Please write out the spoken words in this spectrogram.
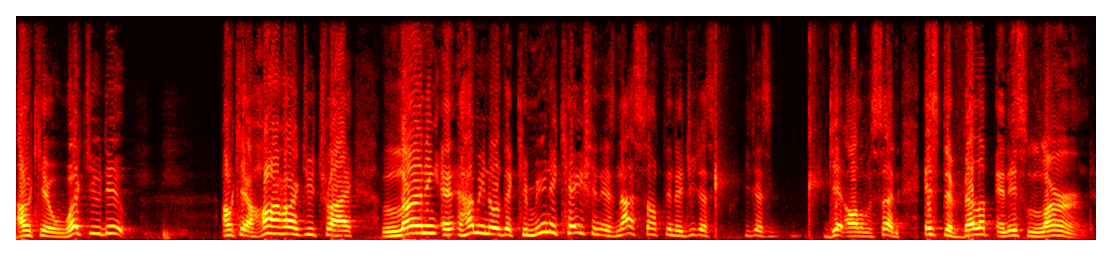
I don't care what you do. I don't care how hard you try. Learning and how many know that communication is not something that you just you just get all of a sudden. It's developed and it's learned.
